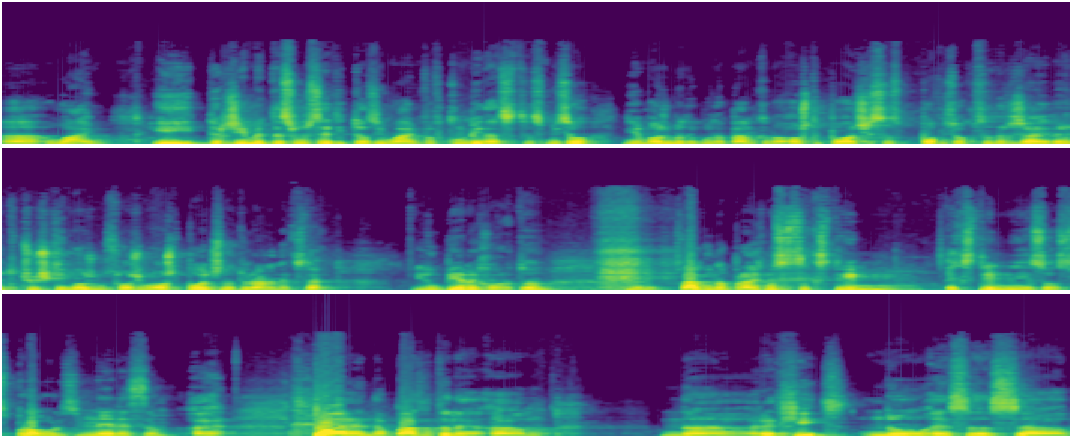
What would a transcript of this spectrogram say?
а, лайм и държиме да се усети този лайм в комбинацията. В смисъл, ние можем да го набамкаме още повече с по-високо съдържание на чушки, можем да сложим още повече натурален екстракт и да убиеме хората. Нали, това го направихме с екстрим, екстримния сос. Пробвал ли си? Не, не съм. Е. Той е на базата на, а, на Red Heat, но е с а,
